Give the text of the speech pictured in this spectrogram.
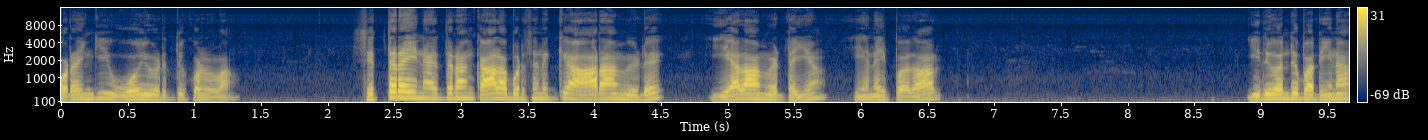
உறங்கி ஓய்வெடுத்து கொள்ளலாம். சித்திரை நட்சத்திரம் காலபுருஷனுக்கு ஆறாம் வீடு ஏழாம் வீட்டையும் இணைப்பதால் இது வந்து பார்த்திங்கன்னா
